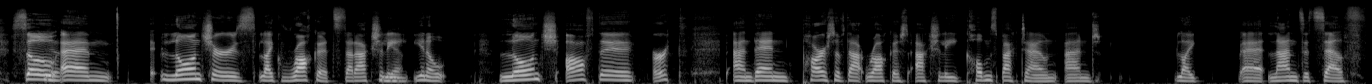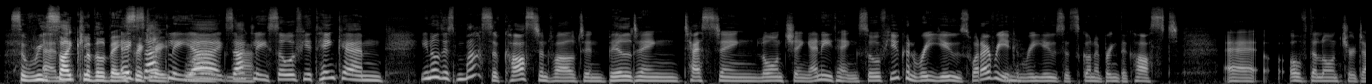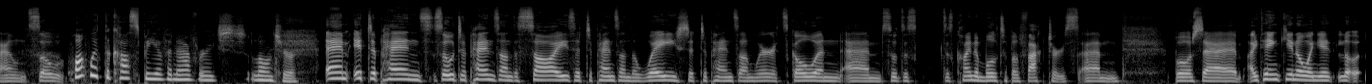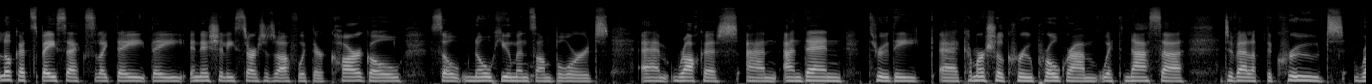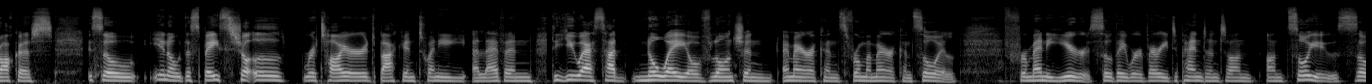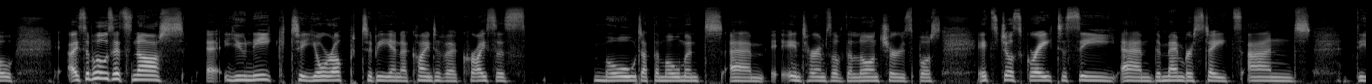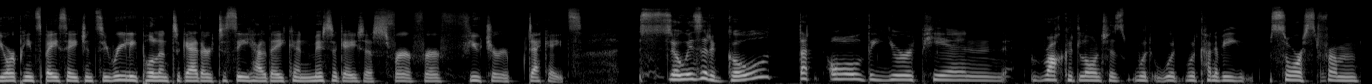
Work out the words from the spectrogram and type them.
so, yeah. um, launchers like rockets that actually, yeah. you know, launch off the Earth, and then part of that rocket actually comes back down and like uh, lands itself. So um, recyclable, um, basically. Exactly. Yeah. Right, exactly. Yeah. So if you think, um, you know, there's massive cost involved in building, testing, launching anything. So if you can reuse whatever you can reuse, it's going to bring the cost uh, of the launcher down. So, what would the cost be of an average launcher? Um, it depends. So it depends on the size. It depends on the weight. It depends on where it's going. Um, so there's there's kind of multiple factors. Um, but uh, I think you know when you lo- look at SpaceX, like they they initially started off with their cargo, so no humans on board, um, rocket, um, and then through the uh, commercial crew program with NASA, developed the crewed rocket. So you know the space shuttle retired back in 2011. The US had no way of launching Americans from American soil for many years, so they were very dependent on on Soyuz. So I suppose it's not uh, unique to Europe to be in a kind of a crisis mode at the moment um, in terms of the launchers, but it's just great to see um, the member states and the European Space Agency really pulling together to see how they can mitigate it for, for future decades. So, is it a goal that all the European rocket launches would, would, would kind of be sourced from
